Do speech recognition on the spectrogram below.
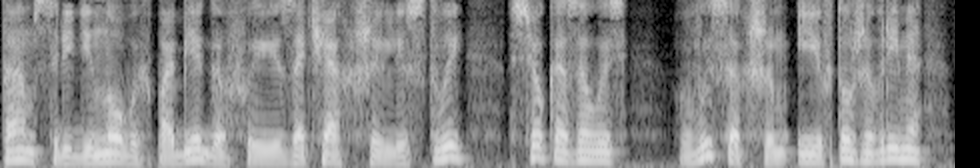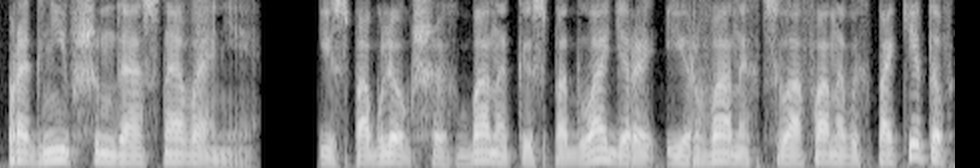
Там, среди новых побегов и зачахшей листвы, все казалось высохшим и в то же время прогнившим до основания. Из поблекших банок из-под лагера и рваных целлофановых пакетов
